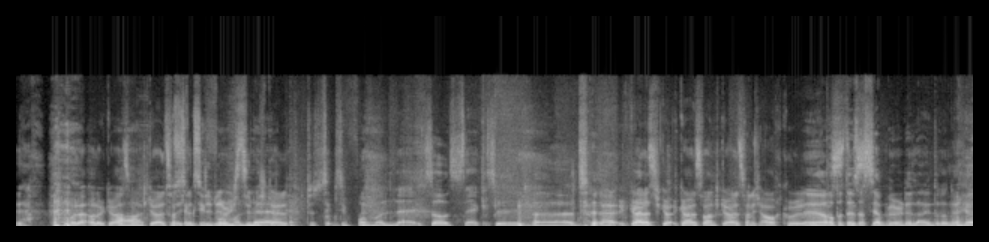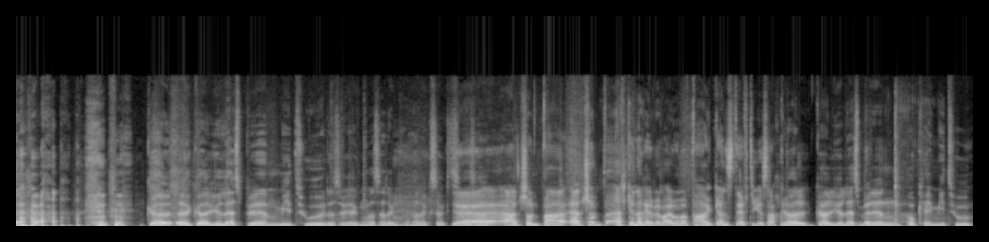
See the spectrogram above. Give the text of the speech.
Ja. Oder, oder Girls Ah, Want Girls fand ich den, die Lyrics ziemlich geil. Too sexy for my leg, so sexy hurt. Äh, Girls, Gi- Girls Want Girls fand ich auch cool. Ja, Also aber da ist eine sehr wilde Line drin, gell? Girl, äh, girl, you lesbian, me too, oder so irgendwas hat er, hat er gesagt. Ja, ja, er hat schon ein paar, er hat schon, er hat generell beim Album ein paar ganz deftige Sachen. Also, girl, drin. girl, you lesbian, okay, me too.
